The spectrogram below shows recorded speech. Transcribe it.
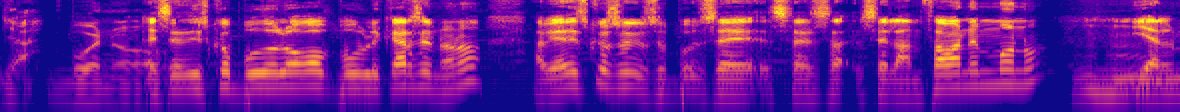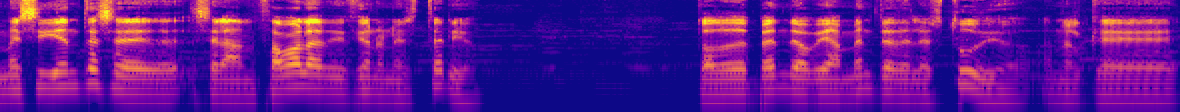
Ya. Bueno, Ese disco pudo luego publicarse, ¿no? no Había discos que se, pu- se- se- se lanzaban en mono y al mes siguiente se, se lanzaba la edición en estéreo. Todo depende, obviamente, del estudio en el que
